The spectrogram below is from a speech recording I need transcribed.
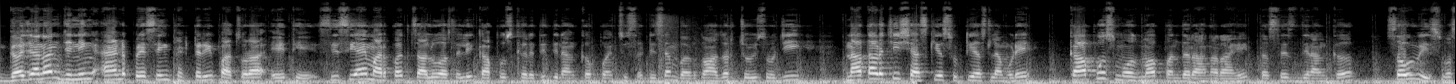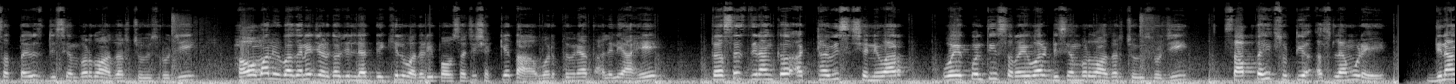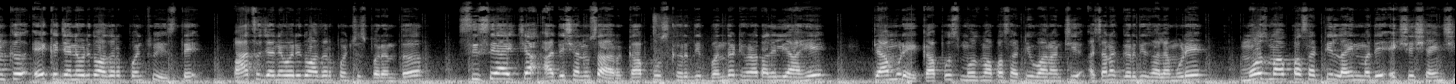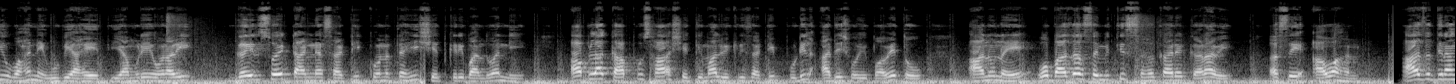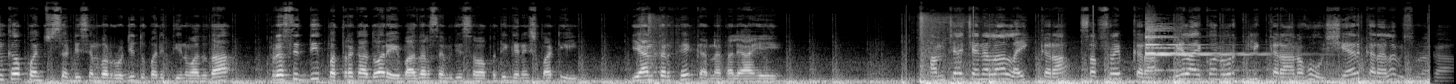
Gajanan ginning and pressing factory Pachora येथे CCI मार्फत चालू असलेली कापूस खरेदी दिनांक पंचवीस डिसेंबर दोन हजार चोवीस रोजी नाताळची शासकीय सुट्टी असल्यामुळे कापूस मोजमाप बंद राहणार आहे. तसेच दिनांक सव्वीस व सत्तावीस डिसेंबर दोन हजार चोवीस रोजी हवामान विभागाने जळगाव जिल्ह्यात देखील वादळी पावसाची शक्यता वर्तविण्यात आलेली आहे. तसेच दिनांक अठ्ठावीस शनिवार व एकोणतीस रविवार डिसेंबर दोन हजार चोवीस रोजी साप्ताहिक सुट्टी असल्यामुळे दिनांक एक जानेवारी दोन हजार पंचवीस ते पाच जानेवारी दोन हजार पंचवीसपर्यंत सीसीआयच्या आदेशानुसार कापूस खरेदी बंद ठेवण्यात आलेली आहे. त्यामुळे कापूस मोजमापासाठी वाहनांची अचानक गर्दी झाल्यामुळे मोजमापासाठी लाईनमध्ये एकशे शहाऐंशी वाहने उभी आहेत. यामुळे होणारी गैरसोय टाळण्यासाठी कोणत्याही शेतकरी बांधवांनी आपला कापूस हा शेतीमाल विक्रीसाठी पुढील आदेश होई पावेतो आणू नये व बाजार समितीत सहकार्य करावे असे आवाहन आज दिनांक पंचवीस डिसेंबर रोजी दुपारी तीन वाजता प्रसिद्धी पत्रकाद्वारे बाजार समिती सभापती गणेश पाटील यांतर्फे करण्यात आले आहे. आमच्या चॅनलला लाईक करा सबस्क्राईब करा बेल आयकॉनवर क्लिक करा आणि हो शेअर करायला विसरू नका.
